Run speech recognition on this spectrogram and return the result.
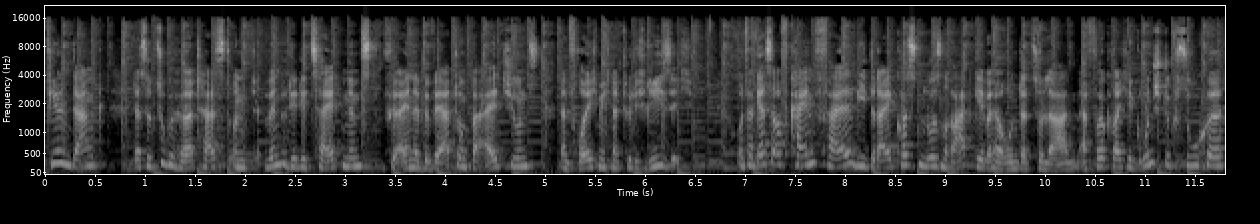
Vielen Dank, dass du zugehört hast und wenn du dir die Zeit nimmst für eine Bewertung bei iTunes, dann freue ich mich natürlich riesig. Und vergesse auf keinen Fall, die drei kostenlosen Ratgeber herunterzuladen. Erfolgreiche Grundstückssuche,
